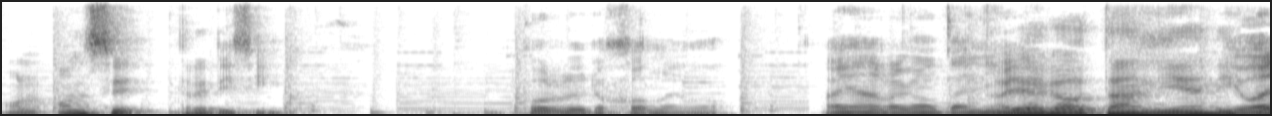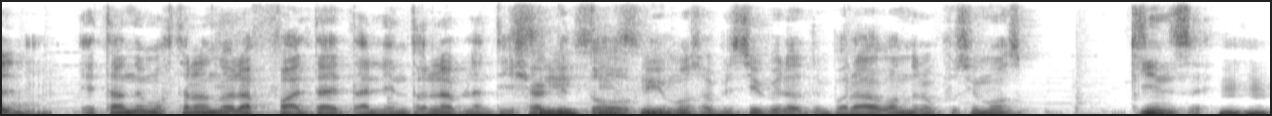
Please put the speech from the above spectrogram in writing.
con 11-35. Por los Hornets, ¿no? Habían arrancado tan lindo. Había quedado tan bien Igual como- están demostrando la falta de talento en la plantilla Sí, que sí, todos sí. vimos al principio de la temporada cuando los pusimos 15 Ujú.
